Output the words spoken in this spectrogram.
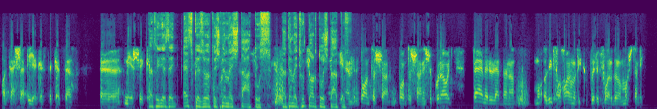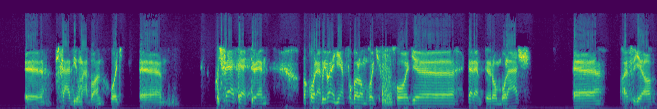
hatását igyekeztek ezzel mérsékelni. Tehát, hogy ez egy eszközölt és nem egy státusz, tehát nem egy tartós státusz. Igen, pontosan, pontosan. És akkor ahogy felmerül ebben a, az itt a harmadik forradalom mostani ö, stádiumában, hogy, ö, hogy feltehetően a korábbi van egy ilyen fogalom, hogy, hogy teremtő rombolás, az ugye a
